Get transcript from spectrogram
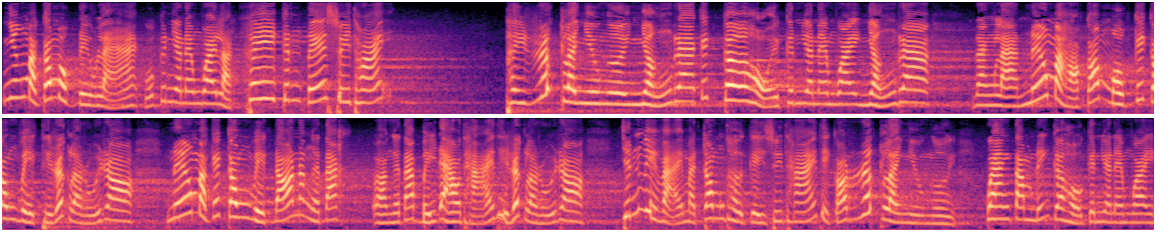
Nhưng mà có một điều lạ của kinh doanh em quay là khi kinh tế suy thoái, thì rất là nhiều người nhận ra cái cơ hội kinh doanh em quay, nhận ra rằng là nếu mà họ có một cái công việc thì rất là rủi ro. Nếu mà cái công việc đó nó người ta và người ta bị đào thải thì rất là rủi ro. Chính vì vậy mà trong thời kỳ suy thoái thì có rất là nhiều người quan tâm đến cơ hội kinh doanh em quay.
